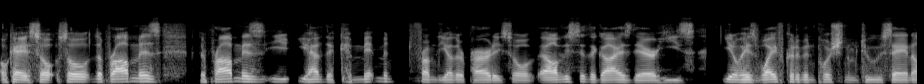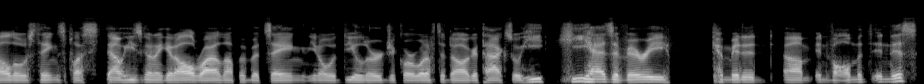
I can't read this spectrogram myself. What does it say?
okay so so the problem is the problem is you, you have the commitment from the other party. So obviously the guy's there he's you know his wife could have been pushing him too saying all those things. Plus now he's going to get all riled up about saying you know the allergic or what if the dog attacks. So he he has a very committed um, involvement in this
